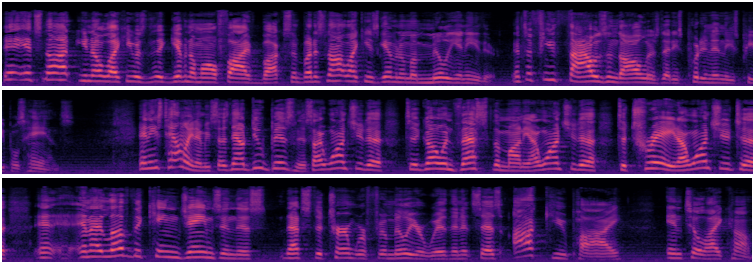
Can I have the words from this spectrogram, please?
It's not, you know, like he was giving them all five bucks, but it's not like he's giving them a million either. It's a few thousand dollars that he's putting in these people's hands. And he's telling him, he says, now do business. I want you to, to go invest the money. I want you to, to trade. I want you to. And, and I love the King James in this. That's the term we're familiar with. And it says, occupy until I come.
